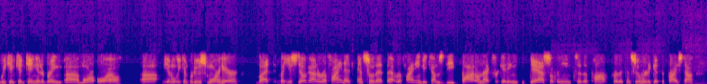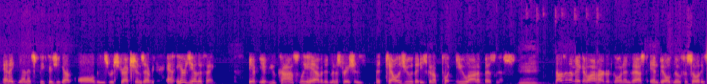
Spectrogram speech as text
We can continue to bring uh, more oil. Uh, you know, we can produce more here, but but you still got to refine it, and so that that refining becomes the bottleneck for getting gasoline to the pump for the consumer to get the price down. And again, it's because you got all these restrictions. Every and here's the other thing: if if you constantly have an administration that tells you that he's going to put you out of business, mm. doesn't it make it a lot harder to go and invest and build new facilities?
